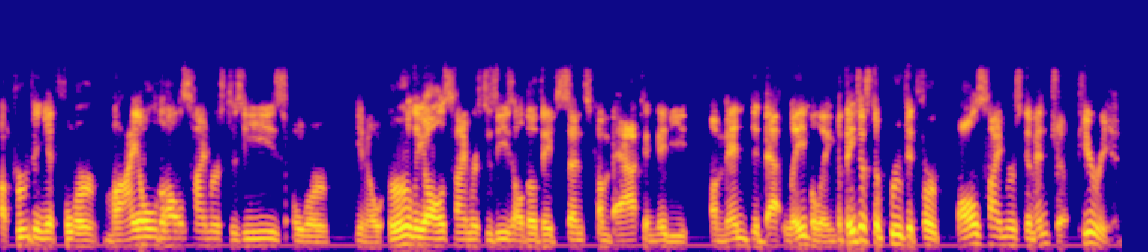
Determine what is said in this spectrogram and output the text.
approving it for mild Alzheimer's disease or you know early Alzheimer's disease, although they've since come back and maybe amended that labeling. But they just approved it for Alzheimer's dementia, period,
